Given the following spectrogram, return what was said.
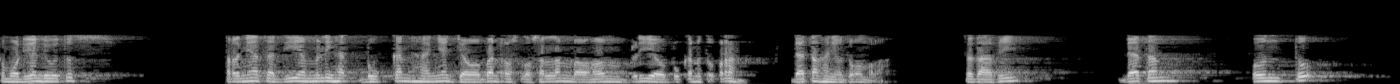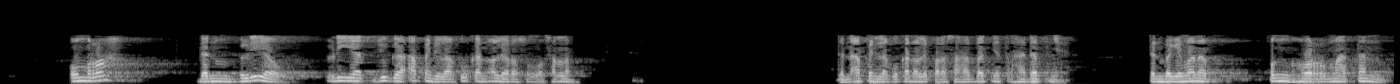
kemudian diutus ternyata dia melihat bukan hanya jawaban Rasulullah SAW bahwa beliau bukan untuk perang, datang hanya untuk umrah, tetapi datang untuk umrah dan beliau lihat juga apa yang dilakukan oleh Rasulullah SAW dan apa yang dilakukan oleh para sahabatnya terhadapnya dan bagaimana penghormatan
